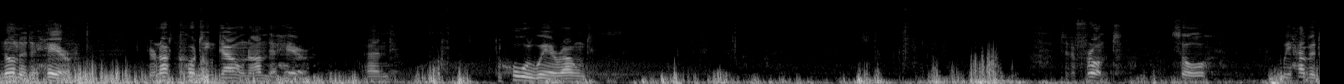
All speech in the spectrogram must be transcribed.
none of the hair. You're not cutting down on the hair and the whole way around to the front. So we have it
